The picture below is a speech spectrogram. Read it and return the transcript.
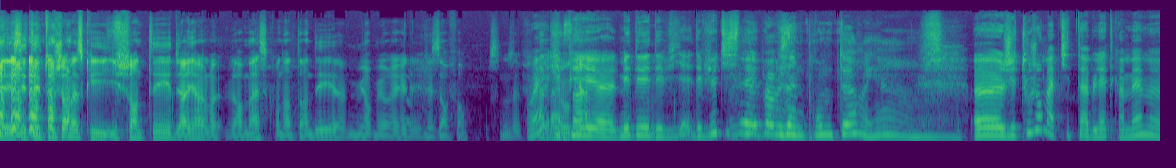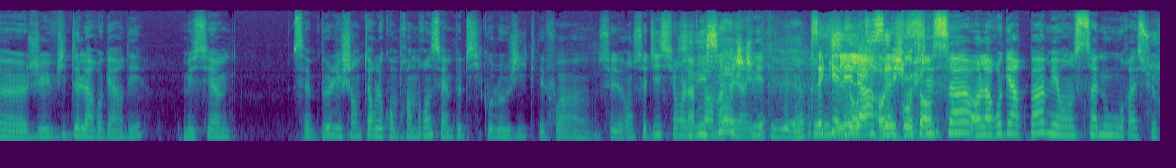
C'était touchant parce qu'ils ils chantaient derrière leur, masque, on entendait euh, murmurer les, les enfants. Ça nous a fait Ouais, chaud et puis, euh, mais des, des, vie- des vieux Vous Disney n'avez pas besoin de prompteur, rien. Euh, j'ai toujours ma petite tablette quand même. J'évite de la regarder. Mais c'est un, c'est un peu, les chanteurs le comprendront, c'est un peu psychologique des fois. c'est- On se dit si on C'est l'a pas, on va pas arriver. des qu'elle est là, on est content. C'est ça, on la regarde pas, mais on, ça nous rassure.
